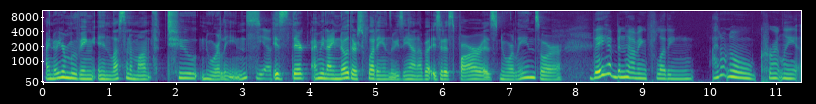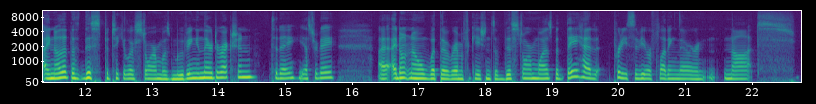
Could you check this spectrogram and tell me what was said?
I know you're moving in less than a month to New Orleans. Yes. Is there, I mean, I know there's flooding in Louisiana, but is it as far as New Orleans or? They have been having flooding. I don't know currently. I know that the, this particular storm was moving in their direction today, yesterday. I, I don't know what the ramifications of this storm was, but they had pretty severe flooding there not,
